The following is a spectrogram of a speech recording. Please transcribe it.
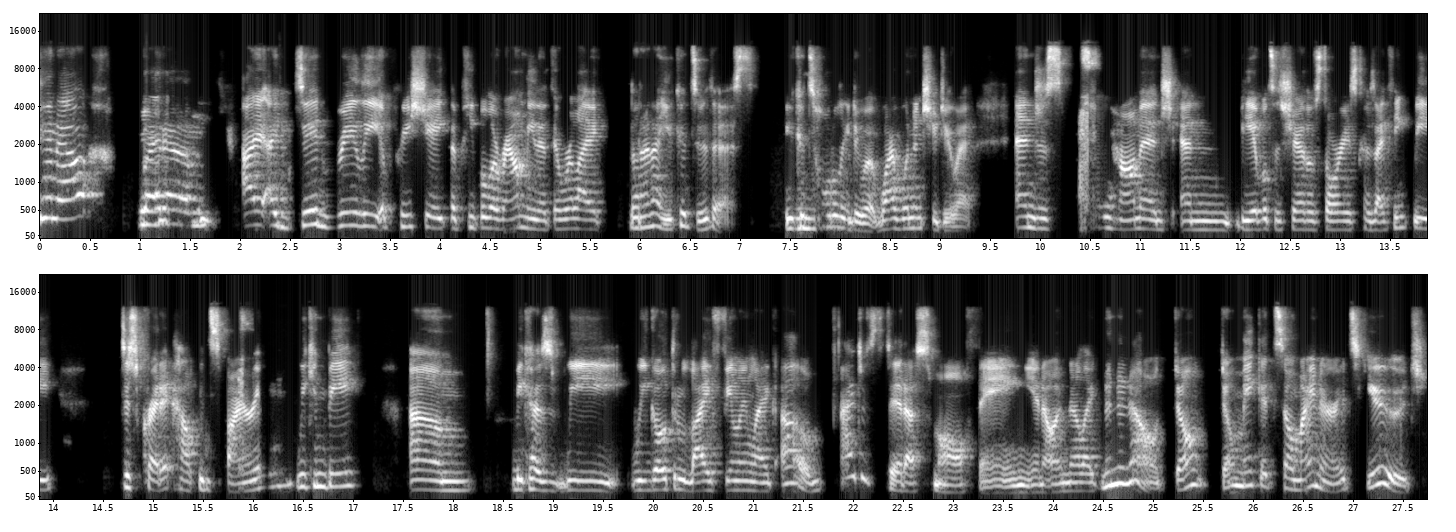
You know? But um I, I did really appreciate the people around me that they were like no no no you could do this. You could mm-hmm. totally do it. Why wouldn't you do it? And just pay homage and be able to share those stories because i think we discredit how inspiring we can be. Um, because we we go through life feeling like oh i just did a small thing you know and they're like no no no don't don't make it so minor it's huge.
